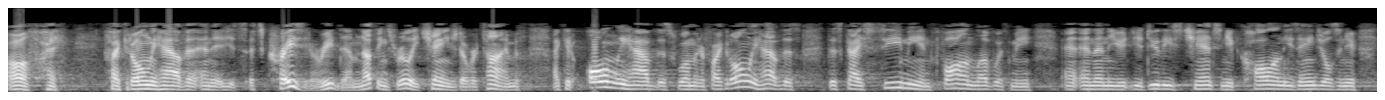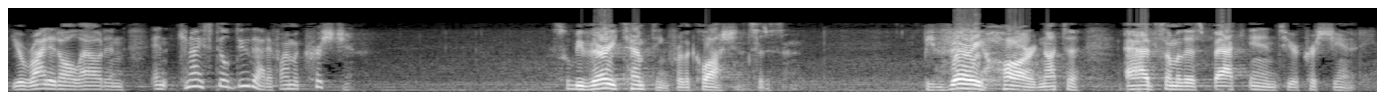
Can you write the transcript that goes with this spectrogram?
Oh, if I, if I could only have, and it's, it's crazy to read them. Nothing's really changed over time. If I could only have this woman, if I could only have this, this guy see me and fall in love with me, and, and then you, you do these chants and you call on these angels and you, you write it all out, and, and can I still do that if I'm a Christian? This will be very tempting for the Colossian citizen. Be very hard not to add some of this back into your Christianity.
